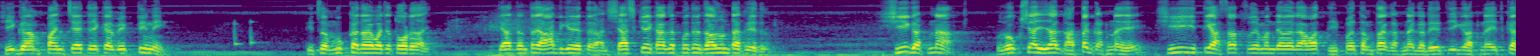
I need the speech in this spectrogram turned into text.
ही ग्रामपंचायत एका व्यक्तीने तिचं मुख्य दरवाजा तोडला. आहे त्यानंतर आत गेले तर आणि शासकीय कागदपत्र जाळून टाकले तर. ही घटना लोकशाही या घातक घटना आहे. ही इतिहासात सुलेमान देवळा गावात ही प्रथमता घटना घडली. ती घटना इतक्या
